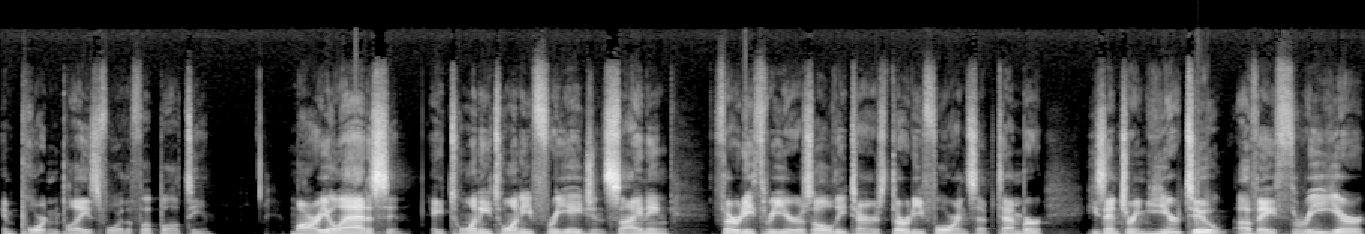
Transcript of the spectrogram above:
important plays for the football team. Mario Addison, a 2020 free agent signing, 33 years old. He turns 34 in September. He's entering year two of a three year,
